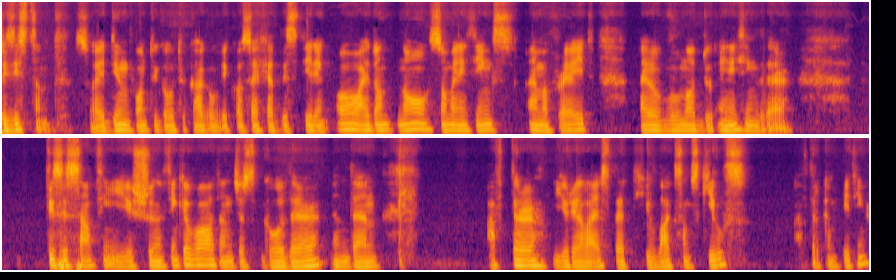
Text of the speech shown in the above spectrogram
resistant, so I didn't want to go to Kaggle because I had this feeling: oh, I don't know so many things. I'm afraid I will not do anything there. This is something you shouldn't think about, and just go there. And then, after you realize that you lack some skills after competing,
